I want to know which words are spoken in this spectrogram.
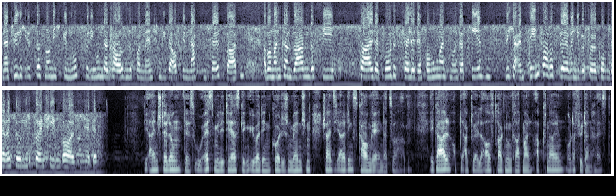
Natürlich ist das noch nicht genug für die Hunderttausende von Menschen, die da auf dem nackten Feld warten. Aber man kann sagen, dass die Zahl der Todesfälle der Verhungernden und Erfrierenden sicher ein Zehnfaches wäre, wenn die Bevölkerung der Region nicht so entschieden geholfen hätte. Die Einstellung des US-Militärs gegenüber den kurdischen Menschen scheint sich allerdings kaum geändert zu haben. Egal, ob der aktuelle Auftrag nun gerade mal abknallen oder füttern heißt.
